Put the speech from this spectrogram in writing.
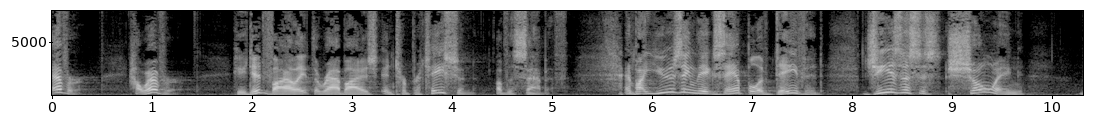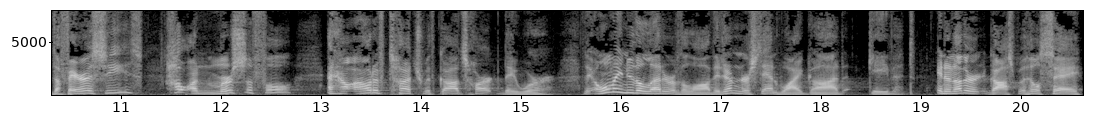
ever. However, he did violate the rabbi's interpretation of the Sabbath. And by using the example of David, Jesus is showing the Pharisees how unmerciful and how out of touch with God's heart they were. They only knew the letter of the law, they didn't understand why God gave it. In another gospel, he'll say,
